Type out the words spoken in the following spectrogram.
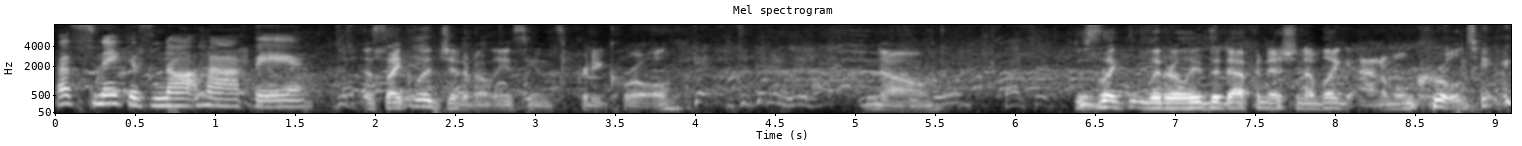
That snake is not happy. It's like legitimately seems pretty cruel. Get, get in here, mate. No. This is like literally the definition of like animal cruelty.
